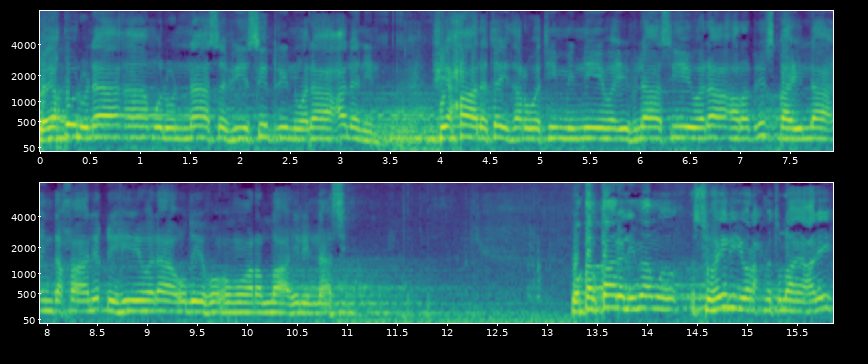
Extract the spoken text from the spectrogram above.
ويقول لا آمل الناس في سر ولا علن. في حالتي ثروة مني وإفلاسي ولا أرى الرزق إلا عند خالقه ولا أضيف أمور الله للناس. وقد قال الإمام السهيلي رحمة الله عليه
